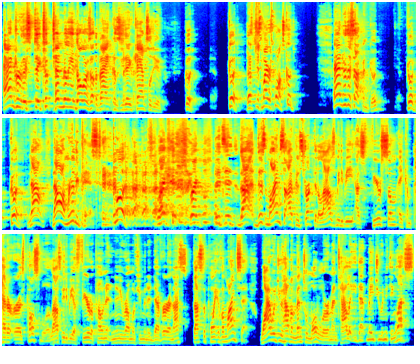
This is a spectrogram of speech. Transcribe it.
Andrew, they, they took $10 million out the bank because they canceled you. Good. Good. That's just my response. Good. Andrew, this happened. Good. Good, good. Now, now I'm really pissed. good. like, like it's it, that this mindset I've constructed allows me to be as fearsome a competitor as possible. It allows me to be a feared opponent in any realm of human endeavor, and that's that's the point of a mindset. Why would you have a mental model or a mentality that made you anything less?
